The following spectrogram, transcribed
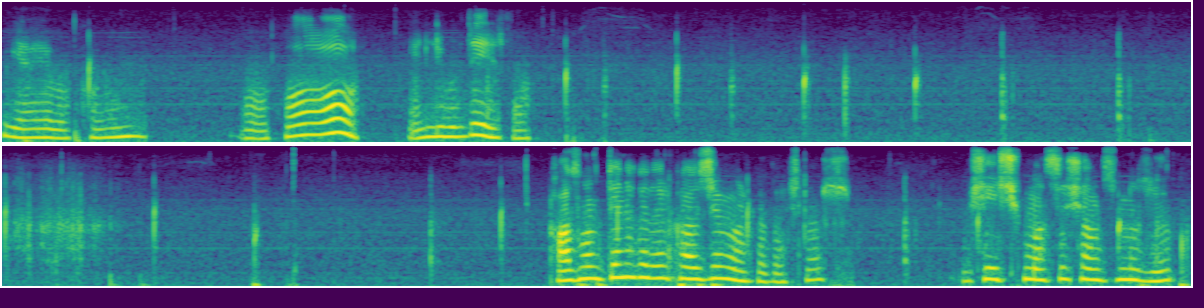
Yaya bakalım. Oho. 51'deyiz daha. Kazma bitene kadar kazacağım arkadaşlar. Bir şey çıkmazsa şansımız yok.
